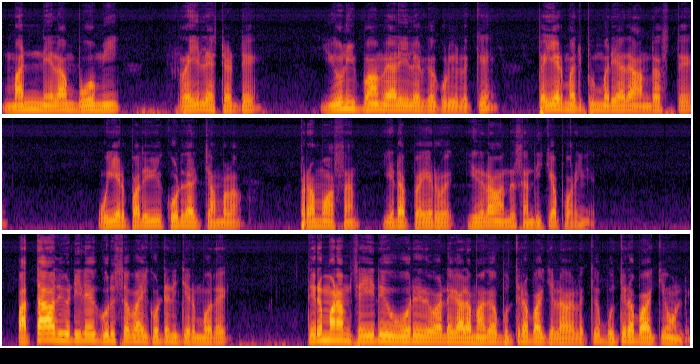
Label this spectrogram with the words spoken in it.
மண் நிலம் பூமி ரயில் எஸ்டேட்டு யூனிஃபார்ம் வேலையில் இருக்கக்கூடியவர்களுக்கு பெயர் மதிப்பு மரியாதை அந்தஸ்து உயர் பதவி கூடுதல் சம்பளம் ப்ரமோஷன் இடப்பெயர்வு இதெல்லாம் வந்து சந்திக்க போகிறீங்க பத்தாவது வீட்டிலே குரு செவ்வாய் கூட்டணி சேரும்போது திருமணம் செய்து ஓரிரு வருட காலமாக புத்திர பாக்கியர்களுக்கு புத்திர பாக்கியம் உண்டு.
